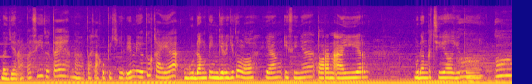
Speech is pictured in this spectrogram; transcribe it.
Bagian apa sih itu teh? Nah pas aku pikirin itu tuh kayak gudang pinggir gitu loh yang isinya toren air gudang kecil gitu. Oh.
